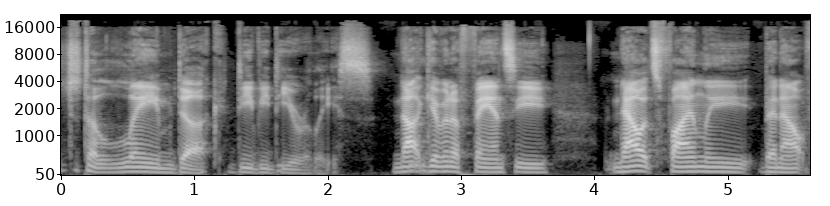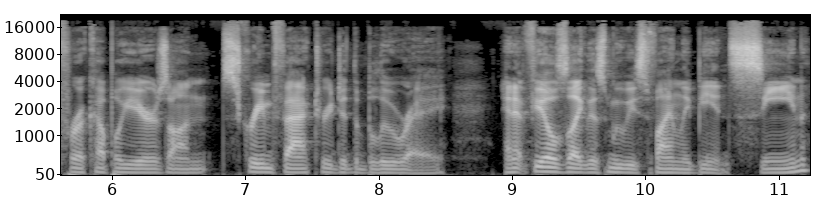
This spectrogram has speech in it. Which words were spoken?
just a lame duck DVD release. Not given a fancy. Now it's finally been out for a couple years on Scream Factory. Did the Blu-ray, and it feels like this movie's finally being seen.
